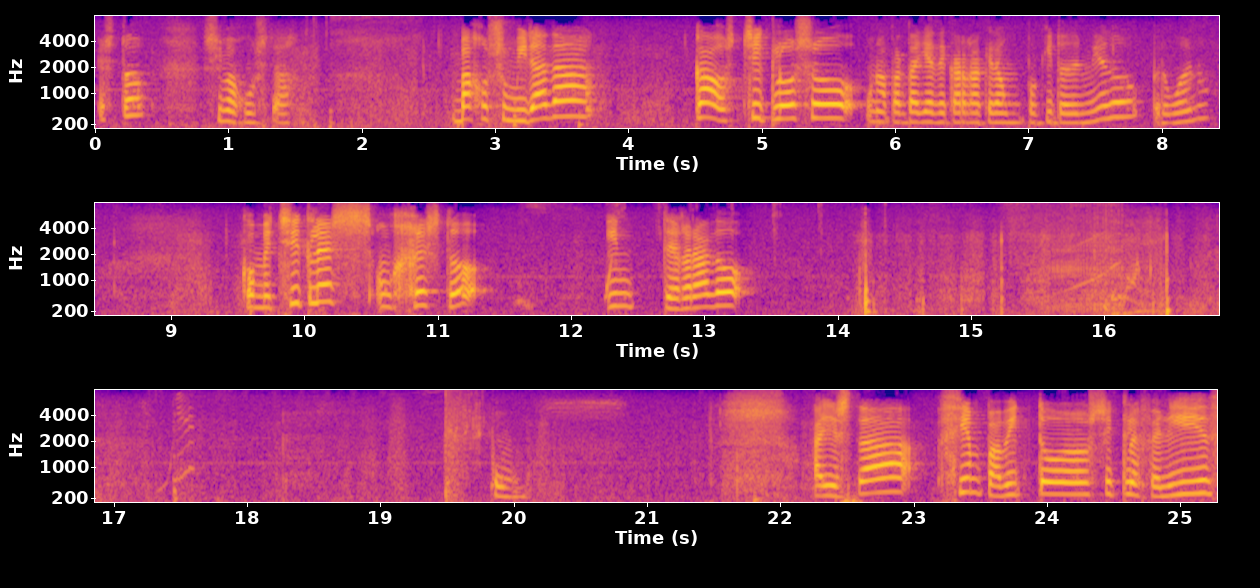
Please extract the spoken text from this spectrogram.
Esto sí me gusta. Bajo su mirada. Caos chicloso. Una pantalla de carga que da un poquito de miedo. Pero bueno. Come chicles. Un gesto integrado Ahí está. 100 pavitos. Chicle feliz.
